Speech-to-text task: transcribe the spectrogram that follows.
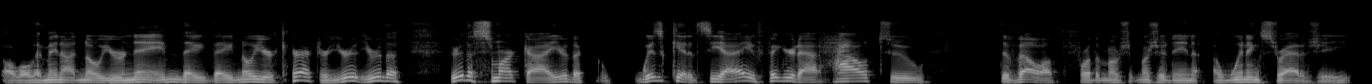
although they may not know your name, they they know your character. You're you're the you're the smart guy. You're the whiz kid at CIA who figured out how to develop for the Mujahideen a winning strategy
